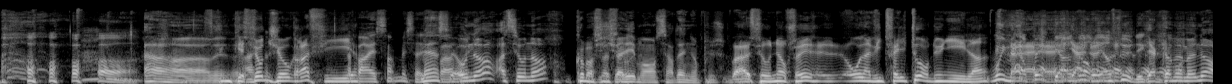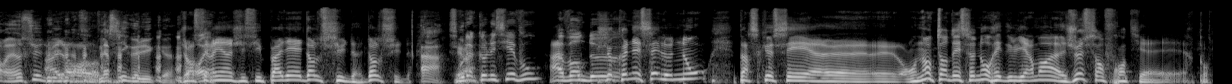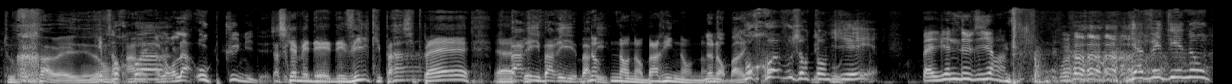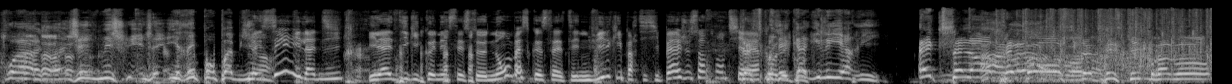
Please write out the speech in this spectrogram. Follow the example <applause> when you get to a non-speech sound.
Ah, C'est une question de géographie. Ça paraît simple, mais ça mince, l'est pas. au nord? Ah, c'est au nord? Comment J'y ça suis se- allé, moi, en Sardaigne, en plus. Bah, c'est au nord, vous savez, on a vite fait le tour d'une île. Hein. Oui, mais n'empêche qu'il y a Il y a- un nord et un sud. Il y a quand même un nord et un sud. oui. Alors- <laughs> Merci, Gueluc. J'en sais rien, j'y suis pas allé. Dans le sud, dans le sud. Ah, Vous la connaissiez, vous Ah, Avant de. Je connaissais le nom parce que c'est, euh, on entendait ce nom régulièrement à Jeux sans frontières, pour tout. vous dire. ah ouais, dis donc. Ah ouais, alors là, aucune idée. Parce qu'il y avait des, des villes qui participaient. euh, Barry, des- Barry, Barry. Non, non, non, Barry, non, non. Non, non, Barry. Pourquoi vous entendiez Bah, ils viennent de dire. Il y avait des noms, quoi. Je me suis- je- il répond pas Mais bien. si, il a dit. Il a dit qu'il connaissait ce nom parce que c'était une ville qui participait à Jeux sans frontières. Qu'est-ce qu'on C'est écoute Cagliari. Excellente réponse de Christine Bravo.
